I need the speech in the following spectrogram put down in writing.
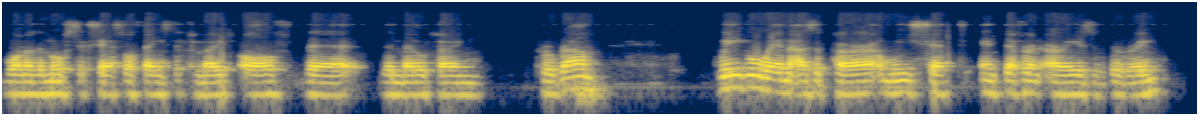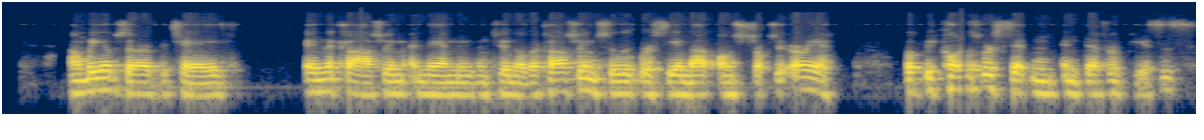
one of the most successful things to come out of the, the Middletown programme. We go in as a pair and we sit in different areas of the room and we observe the child in the classroom and then moving to another classroom so that we're seeing that unstructured area. But because we're sitting in different places,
